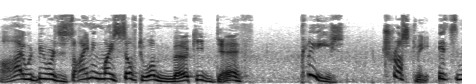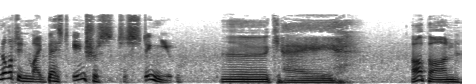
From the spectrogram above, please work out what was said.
I would be resigning myself to a murky death. Please, trust me, it's not in my best interest to sting you. Okay. Hop on.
